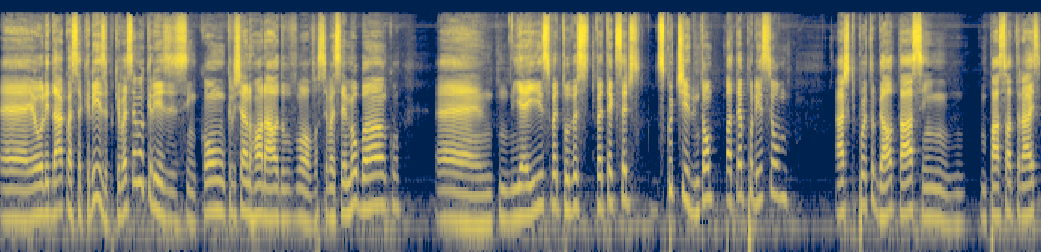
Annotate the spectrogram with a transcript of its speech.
é, eu lidar com essa crise? Porque vai ser uma crise, assim, com o Cristiano Ronaldo, ó, você vai ser meu banco. é, e aí isso vai tudo vai, ter que ser dis- discutido. Então, até por isso eu acho que Portugal tá assim um passo atrás.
